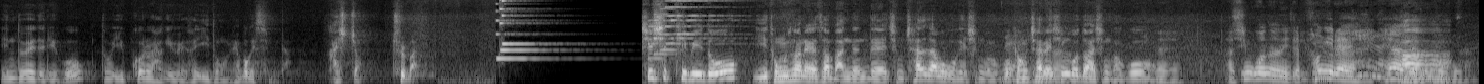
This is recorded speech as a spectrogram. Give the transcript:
인도해 드리고 또 입고를 하기 위해서 이동을 해 보겠습니다. 가시죠. 출발. CCTV도 이 동선에서 맞는데 지금 찾아보고 계신 거고 네. 경찰에 맞아요. 신고도 하신 거고 네. 아, 신고는 이제 평일에 해야 아. 되는 거고.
